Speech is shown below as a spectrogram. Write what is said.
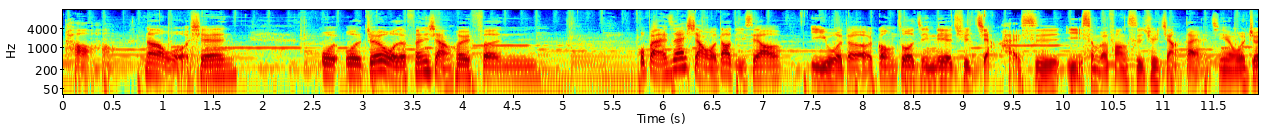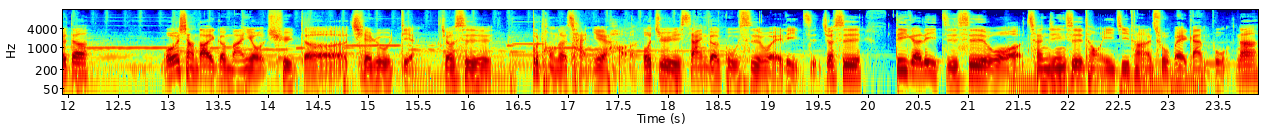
好好，那我先，我我觉得我的分享会分，我本来是在想我到底是要以我的工作经历去讲，还是以什么方式去讲带人经验？我觉得我有想到一个蛮有趣的切入点，就是不同的产业。好了，我举三个故事为例子，就是。第一个例子是我曾经是统一集团的储备干部，那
